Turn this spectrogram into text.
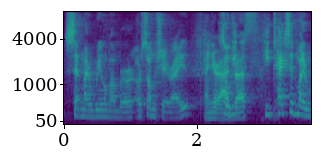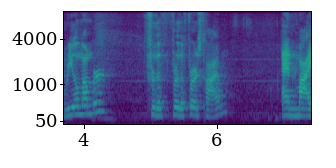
sent my real number or, or some shit, right? And your he- address? He, texted my real number for the for the first time, and my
